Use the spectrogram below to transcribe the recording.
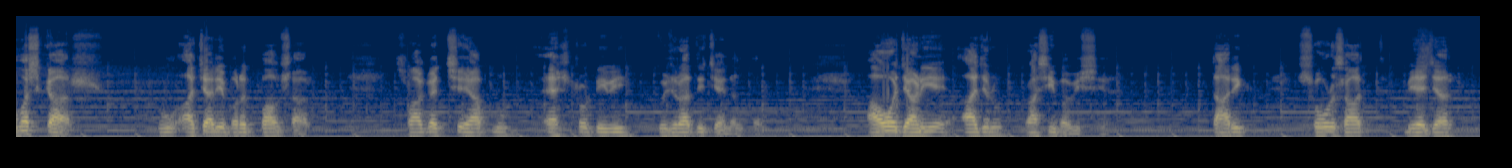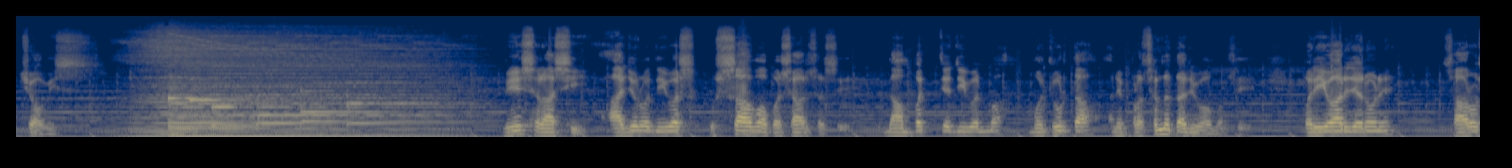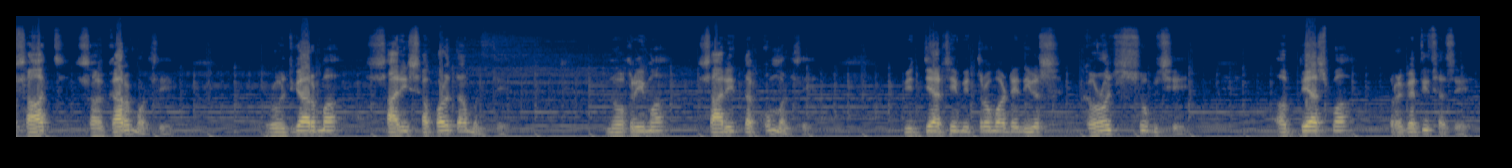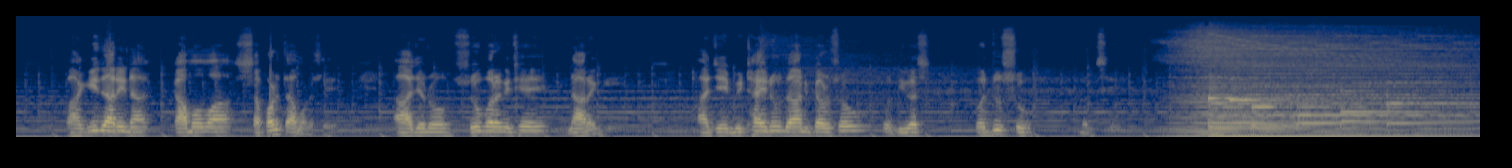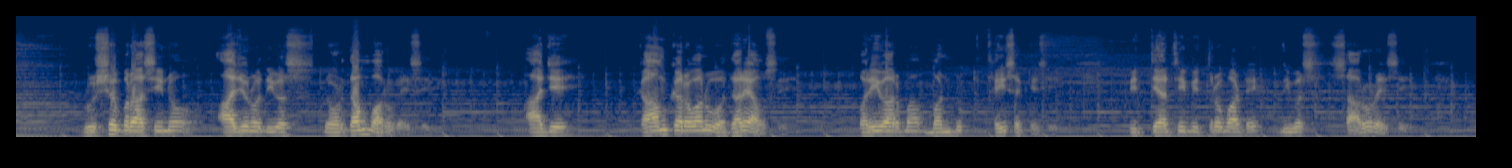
નમસ્કાર. હું આચાર્ય ભરત પાવસાર. સ્વાગત છે આપનું એસ્ટ્રો ટીવી ગુજરાતી ચેનલ પર. આવો જાણીએ આજનું રાશિ ભવિષ્ય. તારીખ સોળ સાત બે હજાર ચોવીસ. મેષ રાશિ આજનો દિવસ ઉત્સાહમાં પસાર થશે. દાંપત્ય જીવનમાં મધુરતા અને પ્રસન્નતા જોવા મળશે. પરિવારજનોને સારો સાથ, સહકાર મળશે. રોજગારમાં સારી સફળતા મળશે. નોકરીમાં સારી તકો મળશે. વિદ્યાર્થી મિત્રો માટે દિવસ ઘણો જ શુભ છે. અભ્યાસમાં પ્રગતિ થશે. ભાગીદારીના કામોમાં સફળતા મળશે. આજનો શુભ રંગ છે નારંગી. આજે મીઠાઈનું દાન કરશો તો દિવસ વધુ શુભ બનશે. વૃષભ રાશિનો આજનો દિવસ દોડધામ વાળો રહેશે. આજે કામ કરવાનું વધારે આવશે. પરિવારમાં મનદુખ થઈ શકે છે. વિદ્યાર્થી મિત્રો માટે દિવસ સારો રહેશે.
